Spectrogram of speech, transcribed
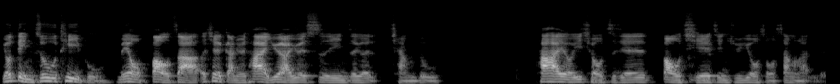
有顶住替补，没有爆炸，而且感觉他也越来越适应这个强度。他还有一球直接爆切进去右手上篮的，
